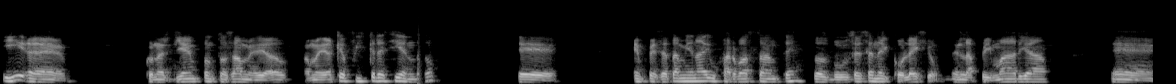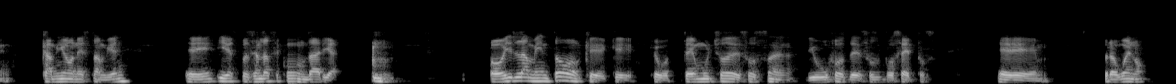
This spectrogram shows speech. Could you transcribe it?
Y con el tiempo, entonces a medida, a medida que fui creciendo, eh, empecé también a dibujar bastante los buses en el colegio, en la primaria, eh, camiones también, eh, y después en la secundaria. Hoy lamento que, que, que boté mucho de esos dibujos, de esos bocetos. pero bueno,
